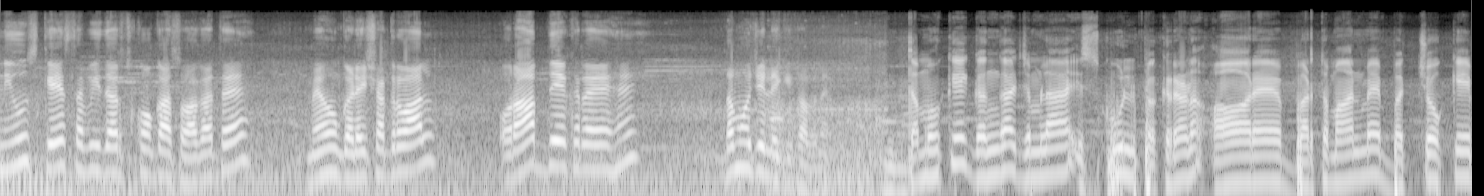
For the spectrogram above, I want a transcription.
न्यूज़ के सभी दर्शकों का स्वागत है। मैं हूँ गणेश अग्रवाल और आप देख रहे हैं दमोह ज़िले की खबरें। दमोह के गंगा जमला स्कूल प्रकरण और वर्तमान में बच्चों के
